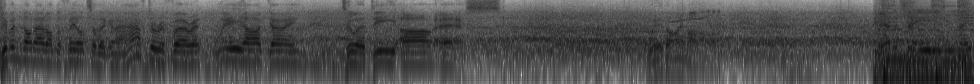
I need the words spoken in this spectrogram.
Given not out on the field, so they're going to have to refer it. We are going to a DRS with Imar. Yeah, the train is late.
